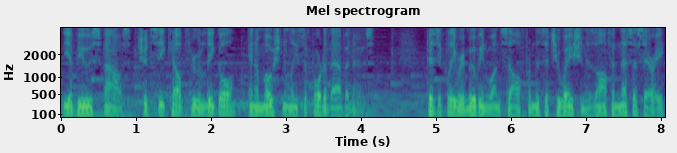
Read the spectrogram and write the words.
the abused spouse should seek help through legal and emotionally supportive avenues. Physically removing oneself from the situation is often necessary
